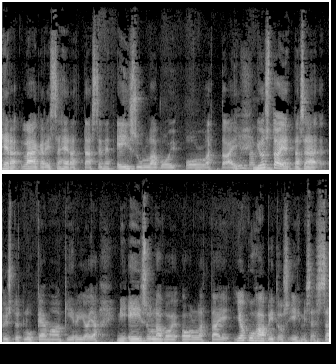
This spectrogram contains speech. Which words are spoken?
herä, lääkärissä herättää sen, että ei sulla voi olla, tai Niinpä. just toi, että sä pystyt lukemaan kirjoja, niin ei sulla voi olla, tai joku hapitus ihmisessä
